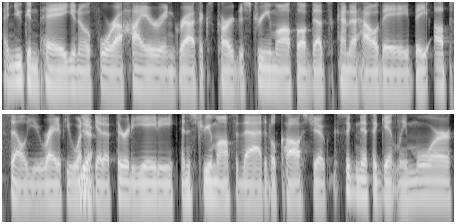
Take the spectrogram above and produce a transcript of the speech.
and you can pay, you know, for a higher end graphics card to stream off of. That's kind of how they they upsell you, right? If you want Yeah. to get a 3080 and stream off of that, it'll cost you significantly more.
